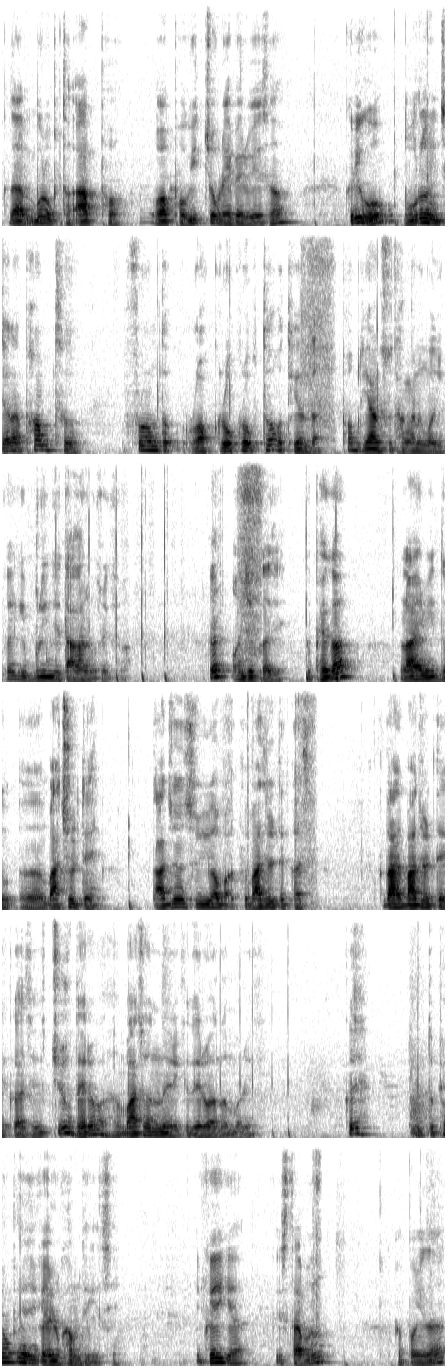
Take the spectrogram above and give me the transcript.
그 다음 뭐로부터? 아퍼. 와퍼 위쪽 레벨 위에서. 그리고 물은 있잖아. 펌트 from the rock. 로크로부터 어떻게 한다? 펌트 양수 당하는 거니까 이게 물이 이제 나가는 거야 이렇게 막. 응? 언제까지? 그 배가 라임이 어, 맞출 때. 낮은 수위와 마- 그 맞을 때까지. 나 맞을 때까지. 쭉 내려와 맞았네. 이렇게 내려간단 말이야. 그지? 또 평평해지니까 일로 가면 되겠지. 그 얘기야. 그래서 답은 몇 번이다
